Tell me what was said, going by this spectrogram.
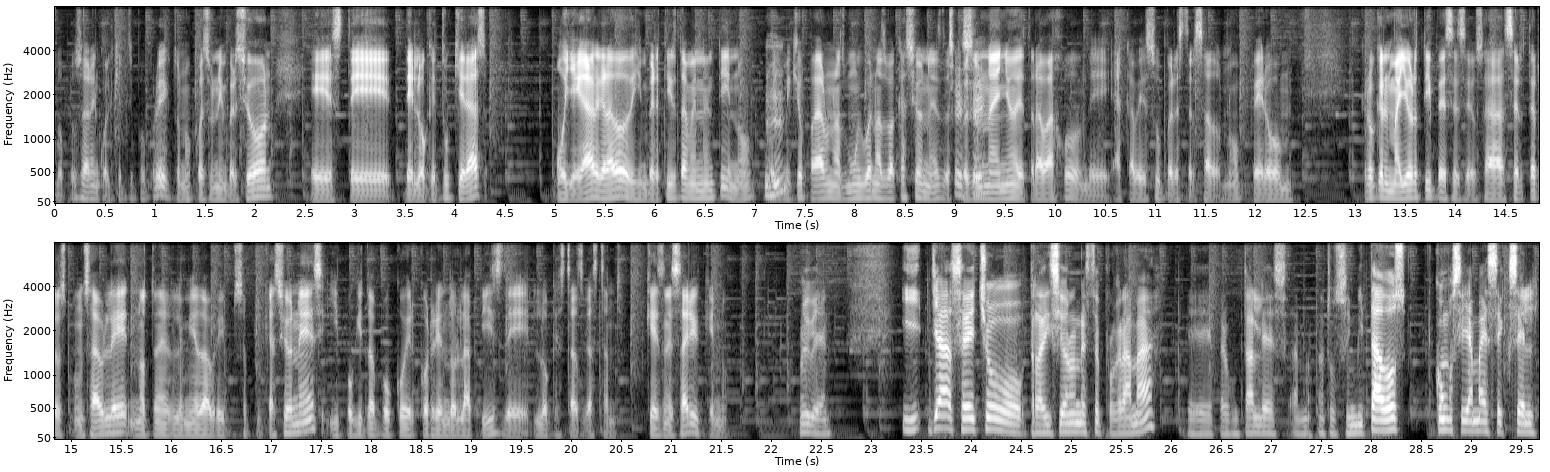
lo puedes usar en cualquier tipo de proyecto, ¿no? Puede ser una inversión, este, de lo que tú quieras o llegar al grado de invertir también en ti, ¿no? me quiero pagar unas muy buenas vacaciones después de un año de trabajo donde acabé súper estresado, ¿no? Pero creo que el mayor tip es ese, o sea, hacerte responsable, no tenerle miedo a abrir tus aplicaciones y poquito a poco ir corriendo lápiz de lo que estás gastando, que es necesario y que no. Muy bien. Y ya se ha hecho tradición en este programa eh, preguntarles a nuestros invitados cómo se llama ese Excel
